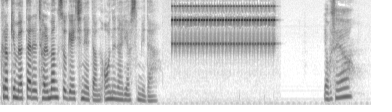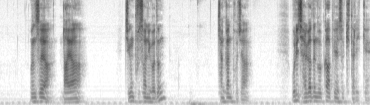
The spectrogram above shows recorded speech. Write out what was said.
그렇게 몇 달을 절망 속에 지내던 어느 날이었습니다. 여보세요? 은서야, 나야. 지금 부산이거든? 잠깐 보자. 우리 잘 가던 그 카페에서 기다릴게.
